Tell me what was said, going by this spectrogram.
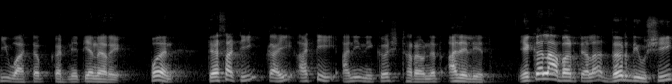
ही वाटप करण्यात येणार आहे. पण त्यासाठी काही अटी आणि निकष ठरवण्यात आलेले आहेत. एका लाभार्थ्याला दर दिवशी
